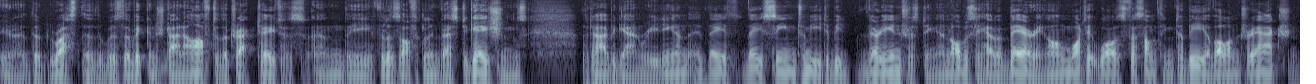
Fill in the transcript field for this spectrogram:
You know, the, Russ, uh, was the Wittgenstein after the Tractatus and the philosophical investigations that I began reading, and they, they seemed to me to be very interesting and obviously have a bearing on what it was for something to be a voluntary action.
